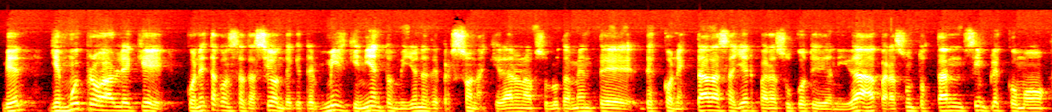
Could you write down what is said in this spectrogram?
Bien, y es muy probable que con esta constatación de que 3.500 millones de personas quedaron absolutamente desconectadas ayer para su cotidianidad, para asuntos tan simples como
